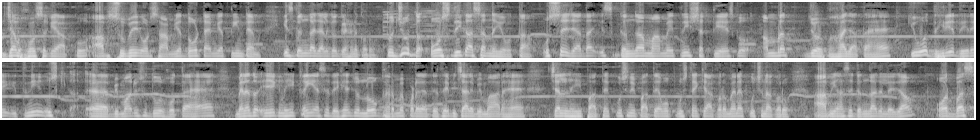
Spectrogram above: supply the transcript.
जब हो सके आपको, आप सुबह और शाम या दो टाइम या तीन टाइम इस गंगा जल को ग्रहण करो। तो जो औषधि का असर नहीं होता, उससे ज़्यादा इस गंगा माँ में इतनी शक्ति है, इसको अमृत जो कहा जाता है कि वो धीरे धीरे इतनी उस बीमारी से दूर होता है। मैंने तो एक नहीं, कई ऐसे देखे जो लोग घर में पड़े रहते थे, बेचारे बीमार हैं, चल नहीं पाते, कुछ नहीं पाते, वो पूछते हैं, क्या करो? मैंने कुछ ना करो। आप यहाँ से गंगा जल ले जाओ और बस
